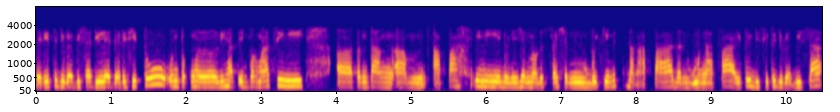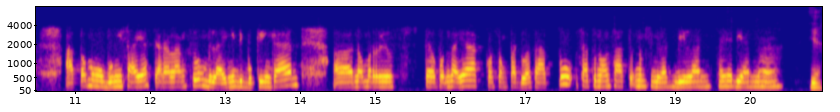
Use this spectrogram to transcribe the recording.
Jadi itu juga bisa dilihat dari situ untuk melihat informasi uh, tentang um, apa ini Indonesian Modest Fashion Week ini tentang apa dan mengapa. Itu di situ juga bisa. Atau menghubungi saya secara langsung bila ingin dibukingkan uh, nomor telepon saya 0421 101 699 saya Diana. Ya,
